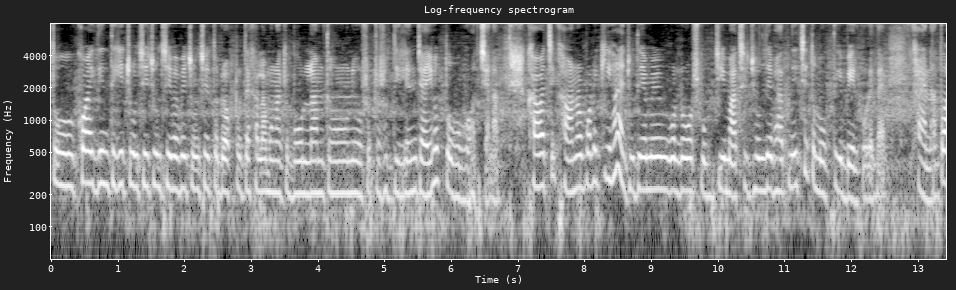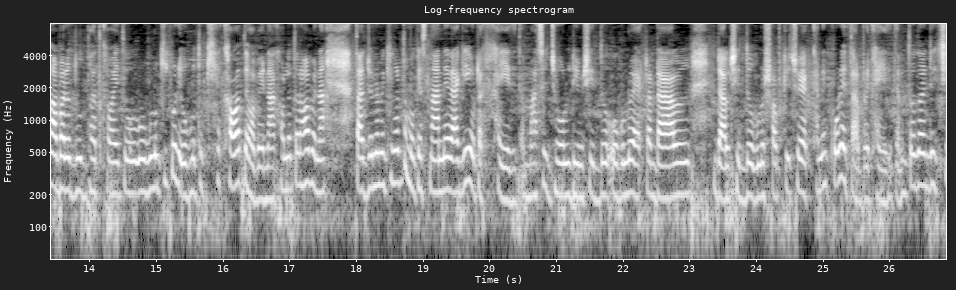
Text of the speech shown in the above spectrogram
তো কয়েকদিন থেকে চলছে চলছে, এভাবে চলছে। তো ডক্টর দেখালাম ওনাকে, বললাম তো উনি ওষুধ টষুধ দিলেন, যাই হোক তবু হচ্ছে না। খাওয়াচ্ছি, খাওয়ানোর পরে কি হয়? যদি আমি কোনো সবজি, মাছের ঝোল দিয়ে ভাত নিচ্ছি, তো মুখ থেকে বের করে দেয়। খায় না। তো আবার দুধ, ভাত খাওয়াই। তো ওগুলো কী করি? ওগুলো তো খাওয়াতে হবে। না খাওয়ালে তো হবে না। তার জন্য আমি কী করতাম? ওকে স্নানের আগেই ওটাকে খাইয়ে দিতাম। মাছের ঝোল, ডিম সিদ্ধ, ওগুলো একটা ডাল ডাল সিদ্ধ, ওগুলো সব কিছু একখানে করে তারপরে খাইয়ে দিতাম। তো দেখছি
